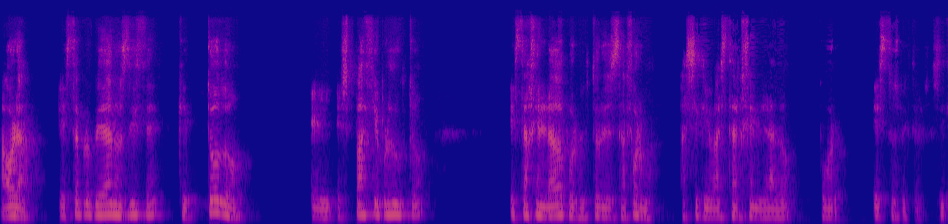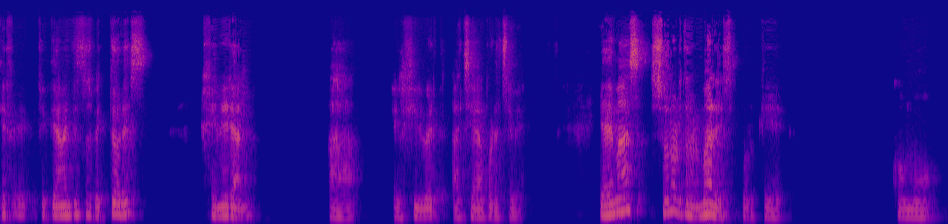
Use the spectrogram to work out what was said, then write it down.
Ahora, esta propiedad nos dice que todo el espacio producto está generado por vectores de esta forma, así que va a estar generado por estos vectores. Así que efectivamente estos vectores generan el Hilbert HA por HB. Y además son ortonormales, porque como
